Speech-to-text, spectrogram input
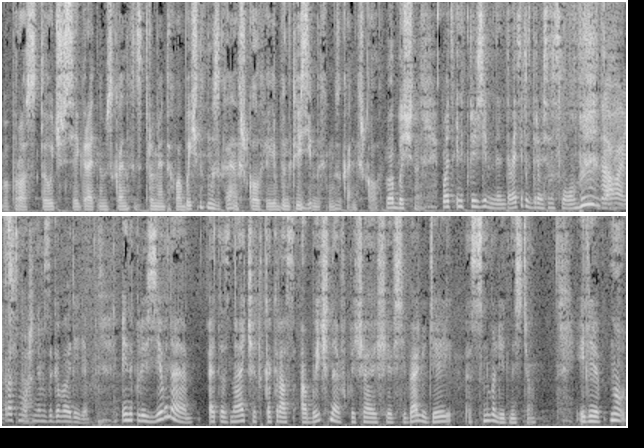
Вопрос, ты учишься играть на музыкальных инструментах в обычных музыкальных школах или в инклюзивных музыкальных школах? В обычной. Вот инклюзивное, давайте разберемся со словом. Давайте. Раз мы уже о нем заговорили. Инклюзивное – это значит как раз обычное, включающее в себя людей с инвалидностью. Или, ну,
